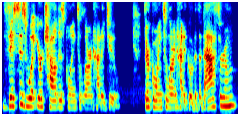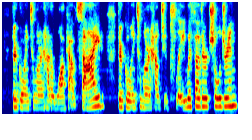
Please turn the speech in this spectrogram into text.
this is what your child is going to learn how to do. They're going to learn how to go to the bathroom. They're going to learn how to walk outside. They're going to learn how to play with other children.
